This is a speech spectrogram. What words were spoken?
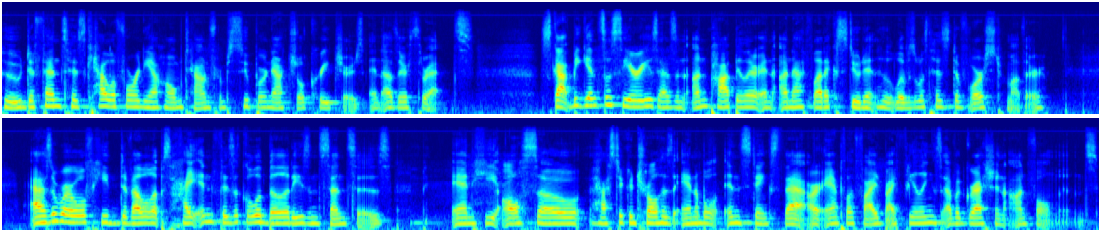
who defends his California hometown from supernatural creatures and other threats. Scott begins the series as an unpopular and unathletic student who lives with his divorced mother. As a werewolf, he develops heightened physical abilities and senses, and he also has to control his animal instincts that are amplified by feelings of aggression on full moons.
